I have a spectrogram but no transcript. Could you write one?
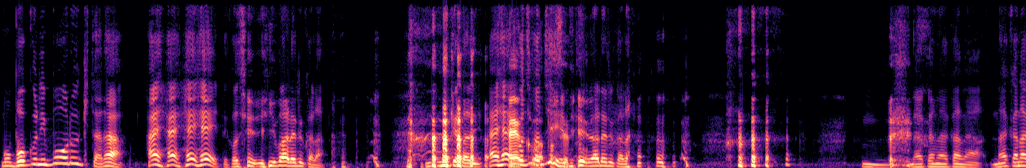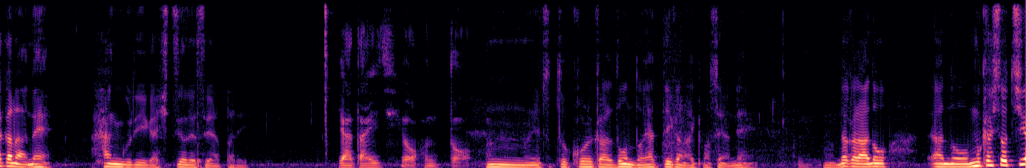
もう僕にボール来たら「はいはいはいはい」ってこっちで言われるから。味方に「はいはいこっちこっち」って言われるから、うん、なかなかななかなかなねハングリーが必要ですよやっぱりいや大事よ本当。うんちょっとこれからどんどんやっていかなきゃいけませんよね、うん。だからあのあの昔と違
